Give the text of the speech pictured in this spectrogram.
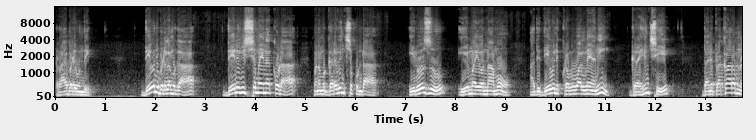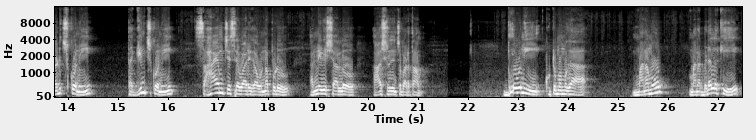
రాయబడి ఉంది. దేవుని బిడలముగా దేని విషయమైనా కూడా మనము గర్వించకుండా ఈరోజు ఏమై ఉన్నామో అది దేవుని కృప వల్లనే అని గ్రహించి దాని ప్రకారం నడుచుకొని తగ్గించుకొని సహాయం చేసేవారిగా ఉన్నప్పుడు అన్ని విషయాల్లో ఆశీర్వదించబడతాం. దేవుని కుటుంబముగా మనము మన బిడలకి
